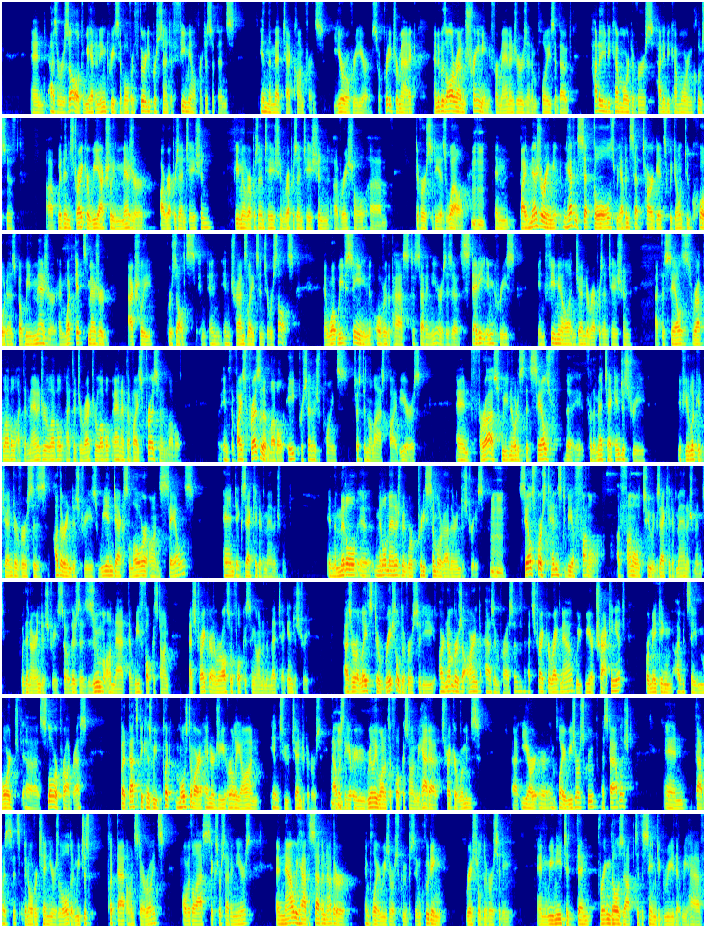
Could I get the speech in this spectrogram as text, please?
And as a result, we had an increase of over 30% of female participants in the MedTech conference year over year. So pretty dramatic. And it was all around training for managers and employees about how do you become more diverse? How do you become more inclusive? Uh, within Stryker, we actually measure our representation, female representation, representation of racial um, diversity as well. Mm-hmm. And by measuring, we haven't set goals, we haven't set targets, we don't do quotas, but we measure. And what gets measured actually results and translates into results. And what we've seen over the past seven years is a steady increase in female and gender representation at the sales rep level, at the manager level, at the director level, and at the vice president level. In the vice president level, eight percentage points just in the last five years and for us, we noticed that sales for the medtech industry, if you look at gender versus other industries, we index lower on sales and executive management. In the middle, uh, middle management, we're pretty similar to other industries. Mm-hmm. Salesforce tends to be a funnel, a funnel to executive management within our industry. So there's a zoom on that that we focused on at Stryker, and we're also focusing on in the medtech industry. As it relates to racial diversity, our numbers aren't as impressive at Stryker right now. We, we are tracking it. We're making, I would say, more uh, slower progress. But that's because we put most of our energy early on into gender diversity. That mm-hmm. was the area we really wanted to focus on. We had a Stryker Women's uh, ER employee resource group established, and that was it's been over 10 years old, and we just put that on steroids over the last six or seven years. And now we have seven other employee resource groups, including racial diversity. And we need to then bring those up to the same degree that we have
